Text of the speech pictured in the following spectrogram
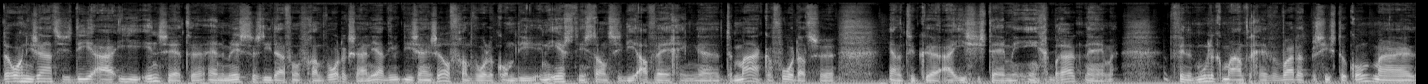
De organisaties die AI inzetten en de ministers die daarvoor verantwoordelijk zijn... Ja, die, die zijn zelf verantwoordelijk om die, in eerste instantie die afweging uh, te maken... voordat ze ja, natuurlijk uh, AI-systemen in gebruik nemen. Ik vind het moeilijk om aan te geven waar dat precies toe komt. Maar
